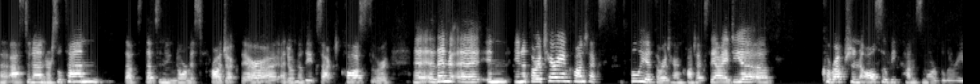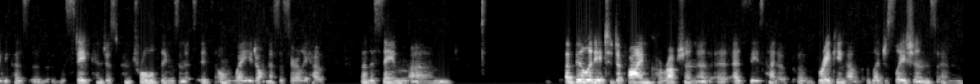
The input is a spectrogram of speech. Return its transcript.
uh Astana, Nur Sultan, that's that's an enormous project there. I, I don't know the exact costs or uh, and then uh, in in authoritarian contexts, fully authoritarian context, the idea of corruption also becomes more blurry because the state can just control things in its its own way. You don't necessarily have the same um, ability to define corruption as, as these kind of breaking of legislations and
